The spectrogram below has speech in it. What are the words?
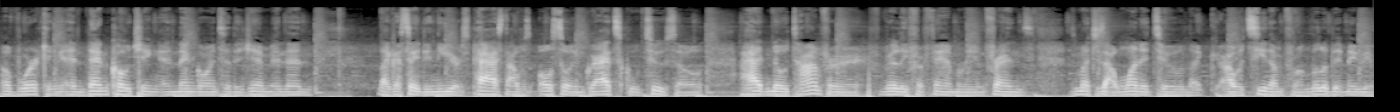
of working and then coaching and then going to the gym. And then, like I said, in the years past, I was also in grad school too. So I had no time for really for family and friends as much as I wanted to. Like I would see them for a little bit, maybe,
